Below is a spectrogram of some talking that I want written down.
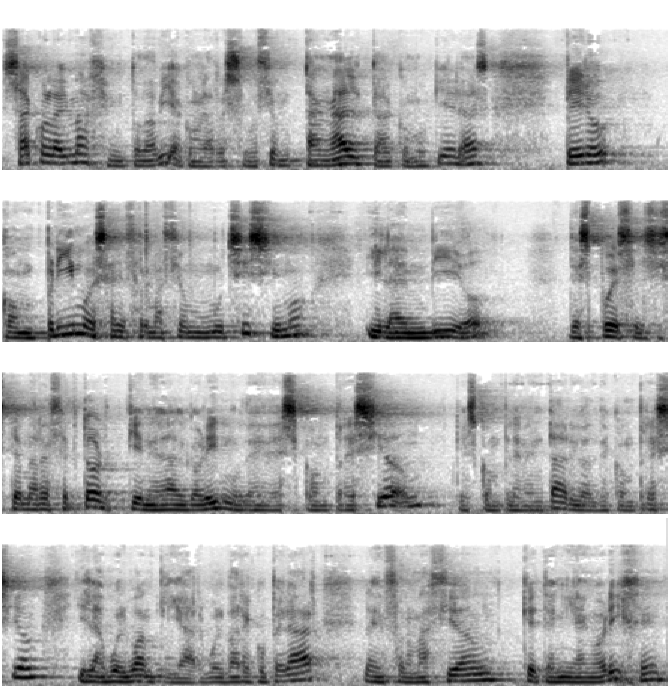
Saco la imagen todavía con la resolución tan alta como quieras, pero comprimo esa información muchísimo y la envío Después el sistema receptor tiene el algoritmo de descompresión, que es complementario al de compresión, y la vuelvo a ampliar, vuelvo a recuperar la información que tenía en origen,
